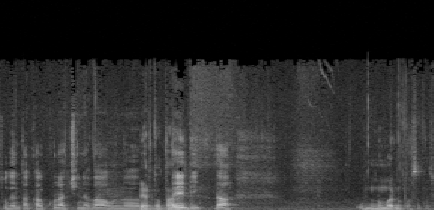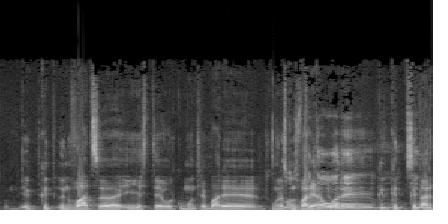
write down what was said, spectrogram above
student? A calculat cineva, un uh, Per total? medic? Da. Un număr nu pot să vă spun. Cât învață este oricum o întrebare cu un răspuns Mă, câte variabil. ore Cât- cât- ține cât ar de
